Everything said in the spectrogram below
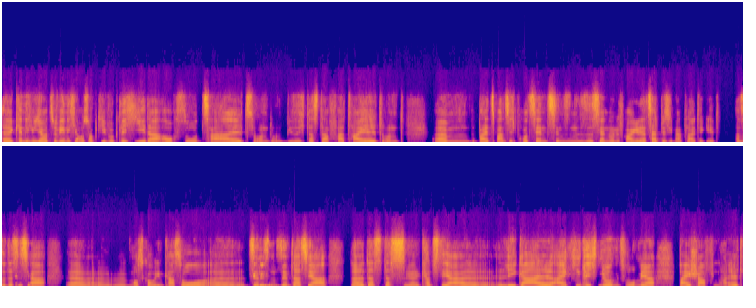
äh, kenne ich mich aber zu wenig aus, ob die wirklich jeder auch so zahlt und, und wie sich das da verteilt. Und ähm, bei 20 Prozent Zinsen ist es ja nur eine Frage der Zeit, bis jemand pleite geht. Also das ist ja äh, Moskau Inkasso äh, Zinsen sind das ja. Ne? Das, das äh, kannst du ja äh, legal eigentlich nirgendwo mehr beischaffen halt.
